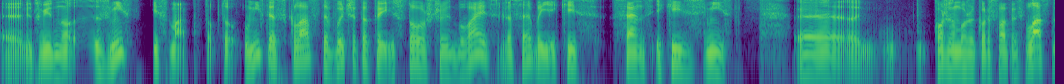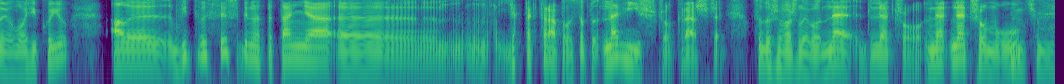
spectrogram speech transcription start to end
відповідно зміст і смак. Тобто, уміти скласти, вичитати із того, що відбувається для себе якийсь сенс, якийсь зміст. Кожен може користуватись власною логікою, але відвести собі на питання, е, як так трапилось, тобто навіщо краще? Це дуже важливо. Не для чого, не не чому. чому.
